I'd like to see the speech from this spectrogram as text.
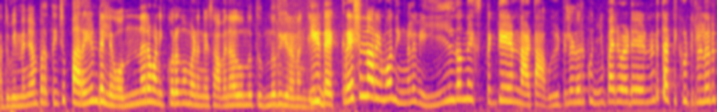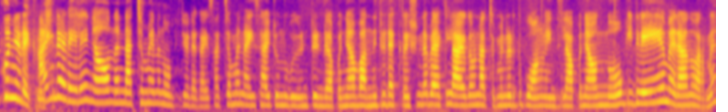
അത് പിന്നെ ഞാൻ പ്രത്യേകിച്ച് പറയണ്ടല്ലോ. ഒന്നര മണിക്കൂറൊക്കെ വേണം കൈസ് അവനതൊന്ന് തിന്ന് തീരണമെങ്കിൽ. ഈ ഡെക്കറേഷൻ എന്ന് പറയുമ്പോൾ നിങ്ങൾ വലുതൊന്നും എക്സ്പെക്ട് ചെയ്യണ്ട കേട്ടോ വീട്ടിലുള്ള ഒരു കുഞ്ഞു പരിപാടി ആയതുകൊണ്ട് തട്ടിക്കൂട്ടിലുള്ള ഒരു കുഞ്ഞു ഡെക്കറേഷൻ അതിന്റെ ഇടയിൽ ഞാൻ ഒന്ന് എന്റെ അച്ഛമ്മേനെ നോക്കിയിട്ട് കൈസ് അച്ഛമ്മ നൈസായിട്ട് ഒന്ന് വീണിട്ടുണ്ട്. അപ്പോൾ ഞാൻ വന്നിട്ട് ഡെക്കറേഷന്റെ ബാക്കിലായതുകൊണ്ട് അച്ഛമ്മേന്റെ അടുത്ത് പോകാൻ കഴിഞ്ഞിട്ടില്ല. അപ്പോൾ ഞാൻ ഒന്ന് നോക്കിയിട്ട് വേഗം വരാമെന്ന് പറഞ്ഞ്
